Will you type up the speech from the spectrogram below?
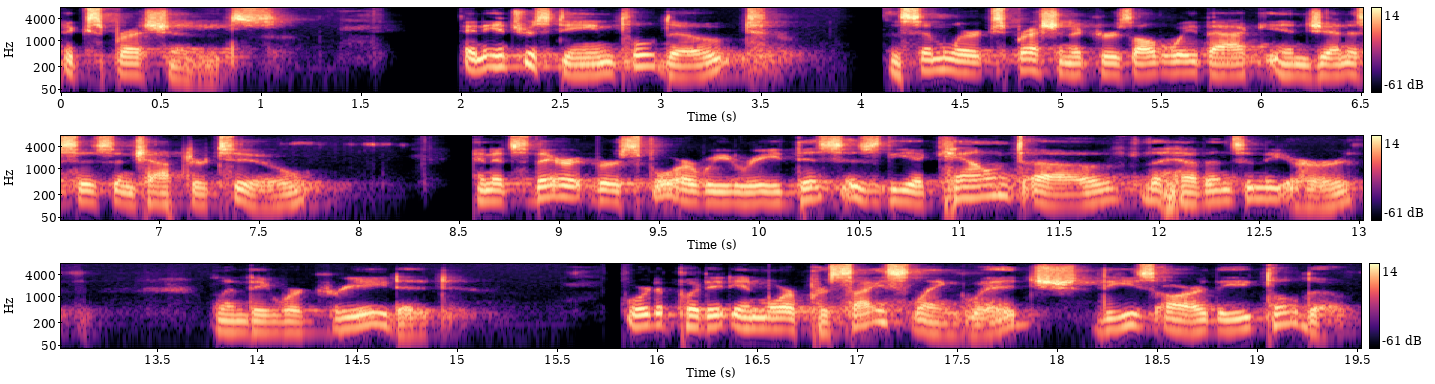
expressions. And interesting, Toldot, the similar expression occurs all the way back in Genesis in chapter 2. And it's there at verse 4 we read, This is the account of the heavens and the earth when they were created. Or to put it in more precise language, these are the Toldot.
